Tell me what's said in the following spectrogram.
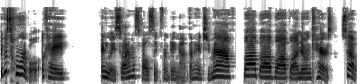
It was horrible. Okay. Anyway, so I almost fell asleep from doing that. Then I had to do math, blah, blah, blah, blah. No one cares. So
